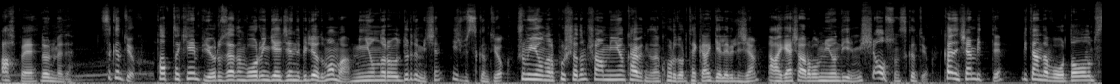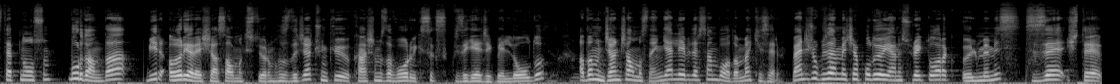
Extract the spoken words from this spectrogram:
ah be dönmedi. Sıkıntı yok. Tapta camp yiyoruz. Zaten Warwin geleceğini biliyordum ama minyonları öldürdüğüm için hiçbir sıkıntı yok. Şu minyonları pushladım. Şu an minyon kaybetmeden koridora tekrar gelebileceğim. Aa gerçi araba minyon değilmiş. Olsun sıkıntı yok. Kanicen bitti. Bir tane de ward alalım step ne olsun. Buradan da bir ağır yer eşyası almak istiyorum hızlıca. Çünkü karşımızda Warwick sık sık bize gelecek belli oldu. Adamın can çalmasını engelleyebilirsem bu adamı ben keserim. Bence çok güzel matchup oluyor. Yani sürekli olarak ölmemiz size işte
